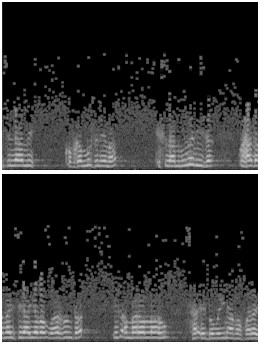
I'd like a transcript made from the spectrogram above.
islaami. Qofka muslima islaamnimadiisa waxaa dhammaystirayaba waa runta id amara allaahu saa eebba weynaaba faray.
